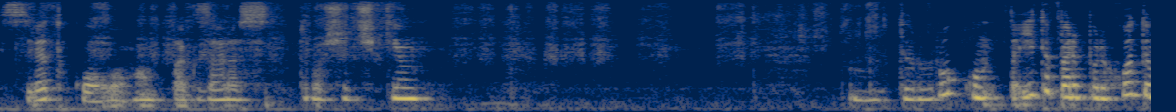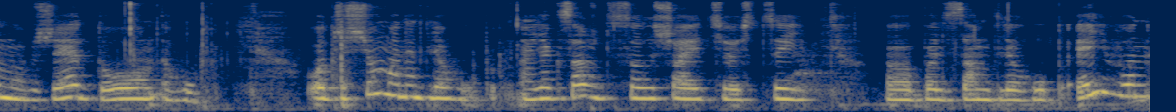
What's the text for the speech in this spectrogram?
святкового. Так, зараз трошечки витеру руку. І тепер переходимо вже до губ. Отже, що в мене для губ? Як завжди, залишається ось цей е, бальзам для губ Avon.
